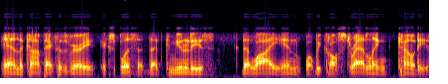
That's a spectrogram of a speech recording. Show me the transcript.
and the compact is very explicit that communities that lie in what we call straddling counties,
